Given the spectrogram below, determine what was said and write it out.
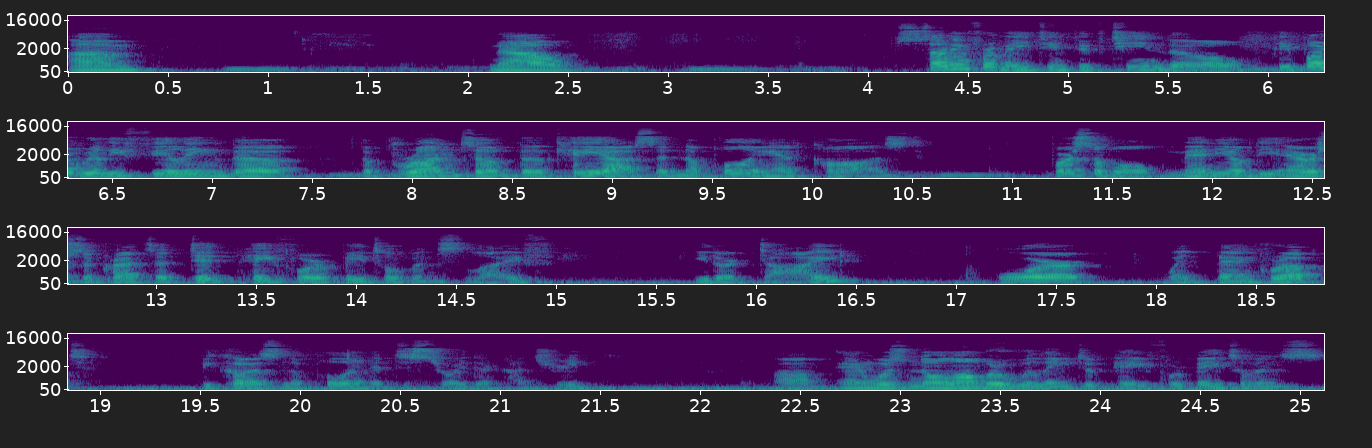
Um, now, starting from 1815, though, people are really feeling the, the brunt of the chaos that Napoleon had caused. First of all, many of the aristocrats that did pay for Beethoven's life either died or went bankrupt because Napoleon had destroyed their country um, and was no longer willing to pay for Beethoven's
